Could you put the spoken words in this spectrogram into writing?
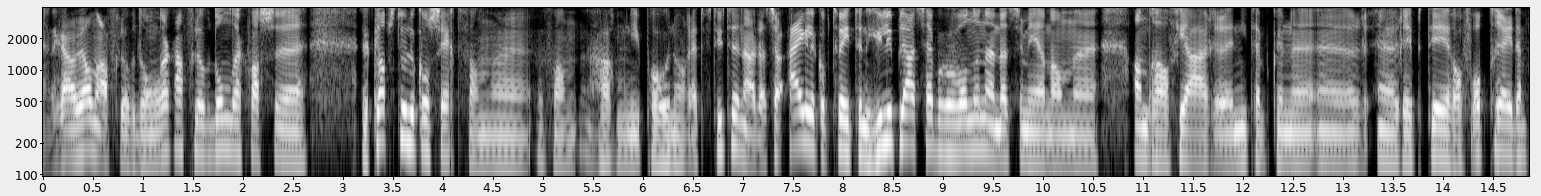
Nou, dan gaan we wel naar afgelopen donderdag. Afgelopen donderdag was uh, het klapstoelenconcert van, uh, van Harmonie Pro Honor et. Nou, dat zou eigenlijk op 22 juli plaats hebben gevonden. Nadat ze meer dan uh, anderhalf jaar niet hebben kunnen repeteren of optreden.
